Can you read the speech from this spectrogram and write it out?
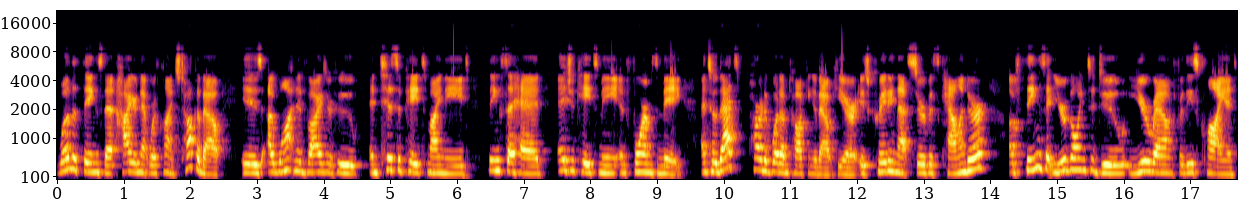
one of the things that higher net worth clients talk about is I want an advisor who anticipates my needs, thinks ahead, educates me, informs me. And so that's part of what I'm talking about here is creating that service calendar of things that you're going to do year round for these clients,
